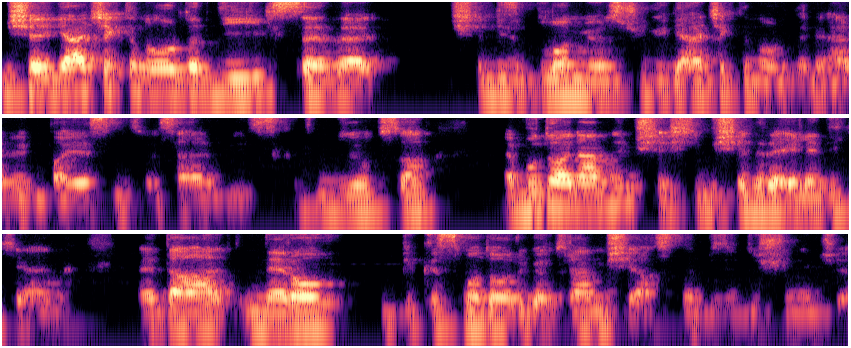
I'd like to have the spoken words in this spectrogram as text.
Bir şey gerçekten orada değilse ve işte biz bulamıyoruz çünkü gerçekten orada bir, bir biasımız vesaire bir sıkıntımız yoksa e, bu da önemli bir şey. İşte bir şeyleri eledik yani. E, daha narrow bir kısma doğru götüren bir şey aslında bizi düşününce.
